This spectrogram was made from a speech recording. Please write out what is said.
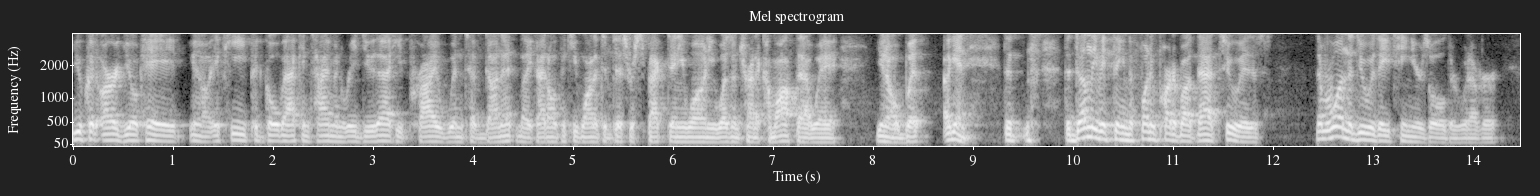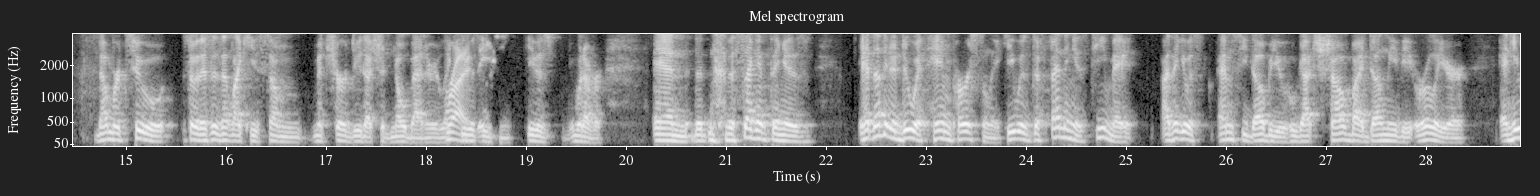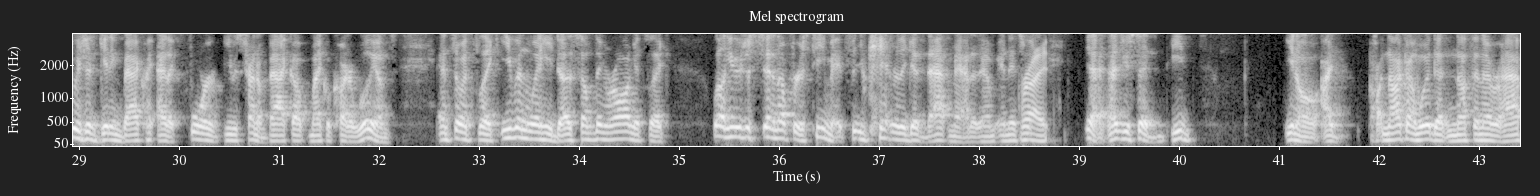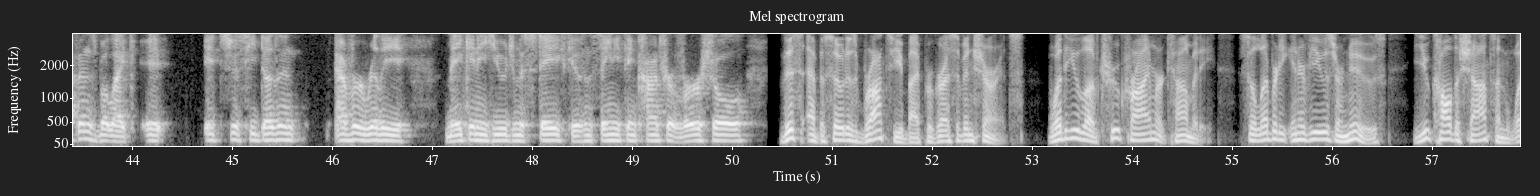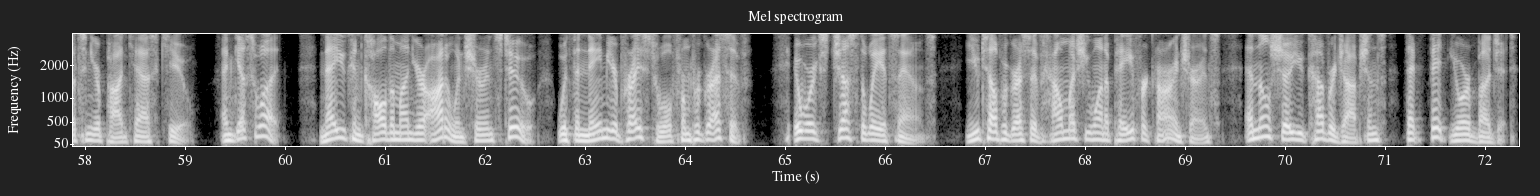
you could argue, okay, you know, if he could go back in time and redo that, he probably wouldn't have done it. Like, I don't think he wanted to disrespect anyone. He wasn't trying to come off that way, you know. But again, the the Dunleavy thing, the funny part about that too is number one, the dude was 18 years old or whatever. Number two, so this isn't like he's some mature dude that should know better. Like right. he was 18, he was whatever. And the the second thing is, it had nothing to do with him personally. He was defending his teammate. I think it was MCW who got shoved by Dunleavy earlier and he was just getting back at like four. He was trying to back up Michael Carter Williams, and so it's like even when he does something wrong, it's like, well, he was just standing up for his teammates, so you can't really get that mad at him. And it's right, just, yeah, as you said, he, you know, I knock on wood that nothing ever happens, but like it, it's just he doesn't ever really make any huge mistakes. He doesn't say anything controversial. This episode is brought to you by Progressive Insurance. Whether you love true crime or comedy, celebrity interviews or news you call the shots on what's in your podcast queue. And guess what? Now you can call them on your auto insurance too with the Name Your Price tool from Progressive. It works just the way it sounds. You tell Progressive how much you want to pay for car insurance, and they'll show you coverage options that fit your budget.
